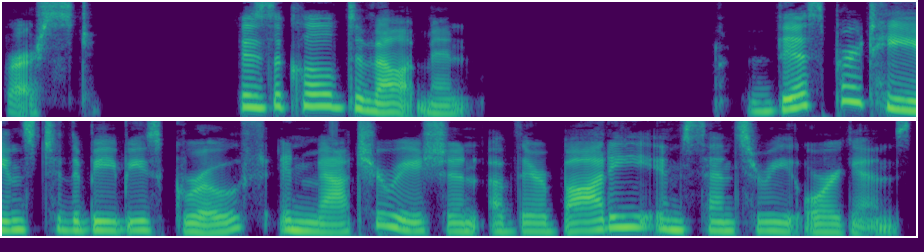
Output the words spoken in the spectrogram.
First, physical development. This pertains to the baby's growth and maturation of their body and sensory organs,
